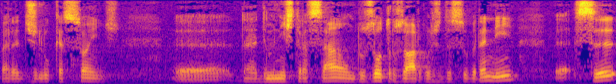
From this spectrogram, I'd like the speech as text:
para deslocações eh, da administração, dos outros órgãos de soberania, eh, se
